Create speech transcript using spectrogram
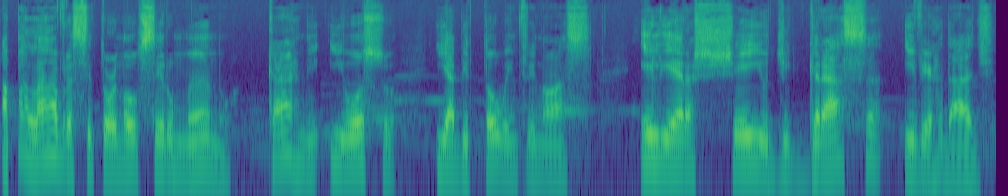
a palavra se tornou ser humano, carne e osso, e habitou entre nós. Ele era cheio de graça e verdade.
